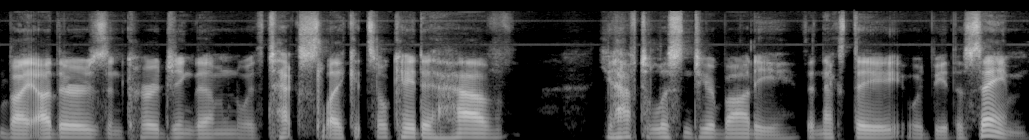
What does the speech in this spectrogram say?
by others encouraging them with texts like, It's okay to have, you have to listen to your body. The next day would be the same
